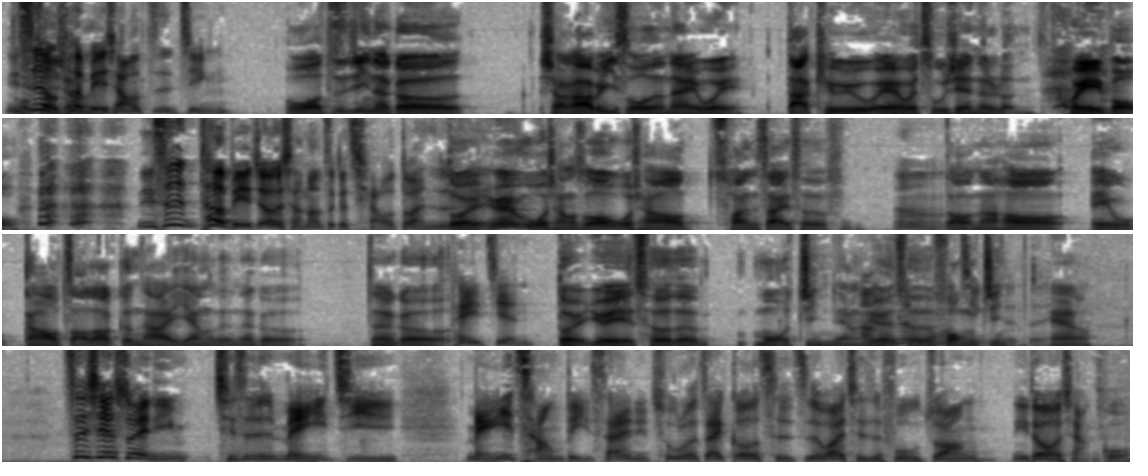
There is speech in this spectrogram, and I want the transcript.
你是有特别想要致敬？我致敬那个小卡比说的那一位打 QUA 会出现的人 Quavo。你是特别就有想到这个桥段，是不是？对，因为我想说，我想要穿赛车服，嗯，哦，然后哎，我刚好找到跟他一样的那个那个配件，对，越野车的墨镜，这样越野车的风镜，对啊。这些，所以你其实每一集、每一场比赛，你除了在歌词之外，其实服装你都有想过。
